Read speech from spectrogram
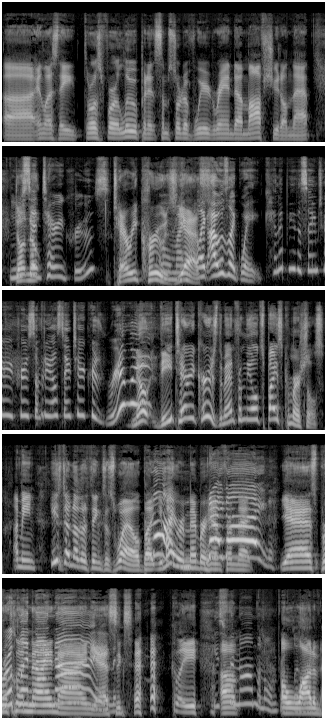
uh, unless they throw us for a loop and it's some sort of weird random offshoot on that. you Don't said know. Terry Crews. Terry Crews, Oh yes. Like I was like, wait, can it be the same Terry Crews? Somebody else named Terry Crews? Really? no, the Terry Crews, the man from the Old Spice commercials. I mean, he's done other things as well, but you might remember him from that. Nine-Nine! Yes, Brooklyn, Brooklyn Nine Nine-Nine! Nine. Yes, exactly. He's Um, phenomenal. in a lot of Nine-Nine.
